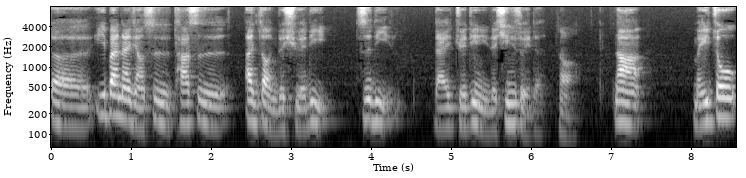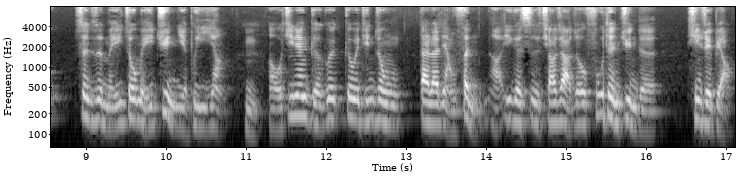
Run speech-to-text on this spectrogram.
呃一般来讲是它是按照你的学历、资历来决定你的薪水的。啊那每一周甚至每一周每一郡也不一样。嗯啊，我今天给各位各位听众带来两份啊，一个是乔治亚州富特郡的薪水表，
